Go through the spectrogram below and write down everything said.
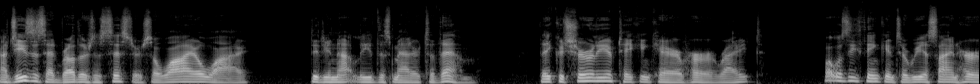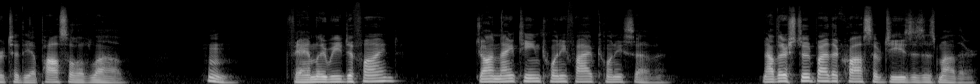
Now, Jesus had brothers and sisters, so why, oh, why, did he not leave this matter to them? They could surely have taken care of her, right? What was he thinking to reassign her to the apostle of love? Hmm. Family redefined? John 19, 25, 27. Now there stood by the cross of Jesus his mother,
